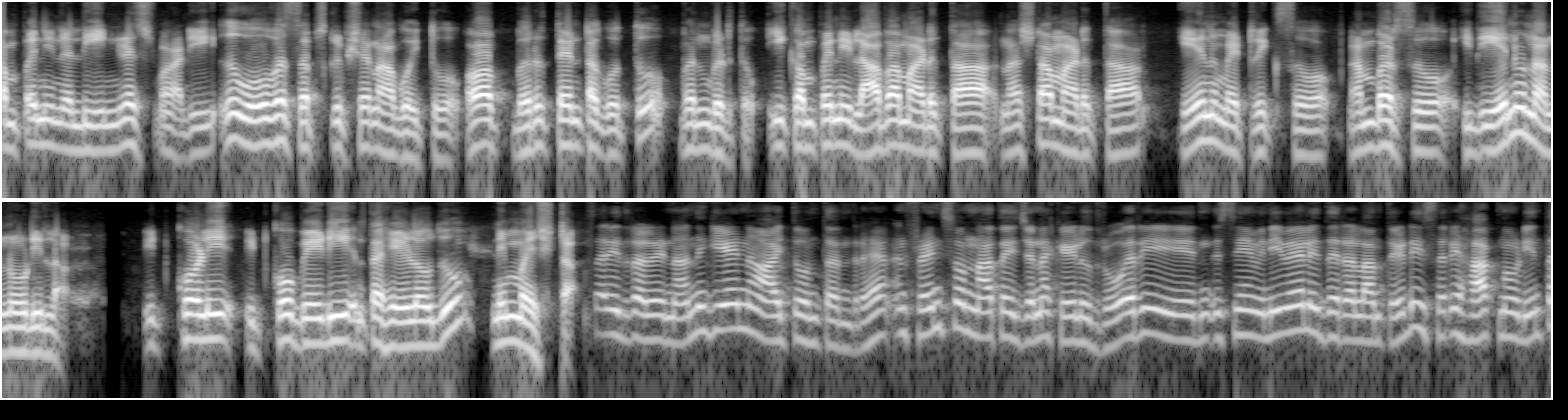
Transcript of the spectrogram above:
ಕಂಪನಿನಲ್ಲಿ ಇನ್ವೆಸ್ಟ್ ಮಾಡಿ ಅದು ಓವರ್ ಸಬ್ಸ್ಕ್ರಿಪ್ಷನ್ ಆಗೋಯ್ತು. ಆ ಬರುತ್ತೆ ಅಂತ ಗೊತ್ತು, ಬಂದ್ಬಿಡ್ತು. ಈ ಕಂಪನಿ ಲಾಭ ಮಾಡುತ್ತಾ, ನಷ್ಟ ಮಾಡುತ್ತಾ, ಏನು ಮೆಟ್ರಿಕ್ಸು ನಂಬರ್ಸು ಇದೇನು ನಾನು ನೋಡಿಲ್ಲ. ಇಟ್ಕೊಳ್ಳಿ ಇಟ್ಕೋಬೇಡಿ ಅಂತ ಹೇಳೋದು ನಿಮ್ಮ ಇಷ್ಟ. ಸರ್ ಇದರಲ್ಲಿ ನನಗೇನು ಆಯ್ತು ಅಂತಂದ್ರೆ ನನ್ನ ಫ್ರೆಂಡ್ಸ್ ಒಂದು ನಾಲ್ಕೈದು ಜನ ಕೇಳಿದ್ರು ಅರಿ ಸೇಮ್ ನೀವು ಹೇಳಿದ್ದೀರಲ್ಲ ಅಂತ ಹೇಳಿ ಸರಿ ಹಾಕ್ ನೋಡಿ ಅಂತ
